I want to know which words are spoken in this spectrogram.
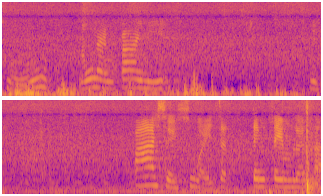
โหน้องแรงป้ายนี้นี่ป้ายสวยๆจัดเต็มๆเลยค่ะ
